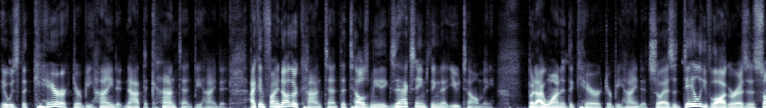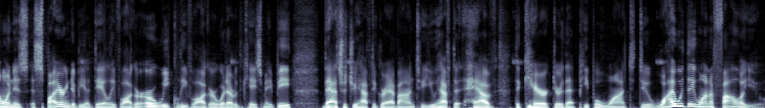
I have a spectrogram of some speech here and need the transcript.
It was the character behind it not the content behind it. I can find other content that tells me the exact same thing that you tell me but i wanted the character behind it. So as a daily vlogger as a, someone is aspiring to be a daily vlogger or a weekly vlogger whatever the case may be that's what you have to grab onto. You have to have the character that people want to do. Why would they want to follow you?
